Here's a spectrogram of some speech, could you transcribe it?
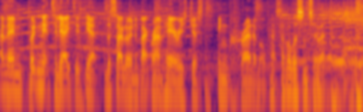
and then putting it to the 80s, yeah, the solo in the background here is just incredible. Let's have a listen to it.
